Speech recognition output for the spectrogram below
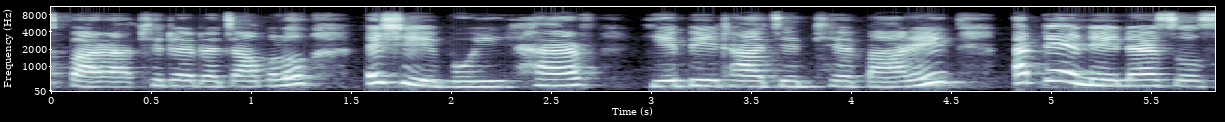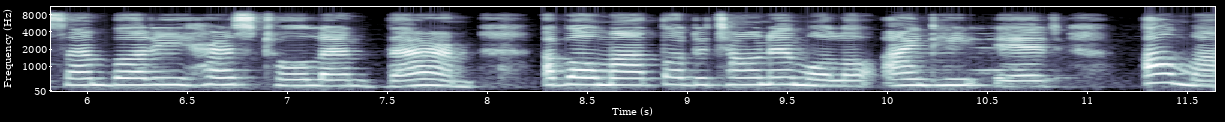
s ပါတာဖြစ်တဲ့အတွက်ကြောင့်မလို့ ha ဘူ have ရေးပေးထားခြင်းဖြစ်ပါတယ်အတဲ့အနေနဲ့ဆို somebody has stolen them အပေါ်မှာတော့တစ်ချောင်းနဲ့မို့လို့ it အောက်မှာ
